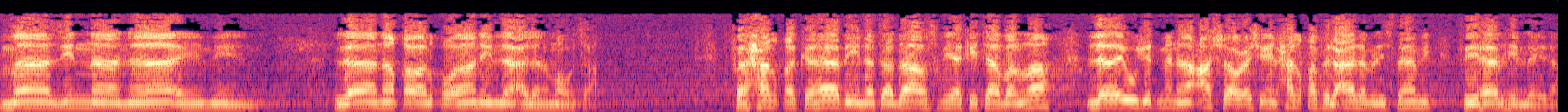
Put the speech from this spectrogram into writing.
ما زلنا نائمين. لا نقرأ القرآن إلا على الموتى. فحلقة كهذه نتدارس فيها كتاب الله لا يوجد منها عشر أو عشرين حلقة في العالم الإسلامي في هذه الليلة.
